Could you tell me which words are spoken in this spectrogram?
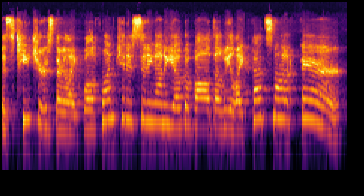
as teachers they're like well if one kid is sitting on a yoga ball they'll be like that's not fair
